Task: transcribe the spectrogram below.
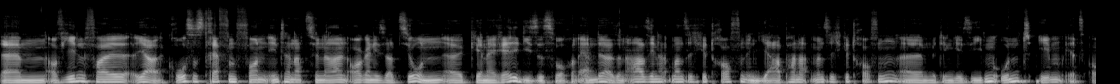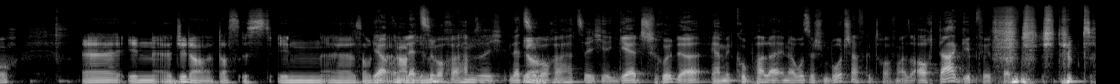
Ähm, auf jeden Fall, ja, großes Treffen von internationalen Organisationen äh, generell dieses Wochenende. Also in Asien hat man sich getroffen, in Japan hat man sich getroffen äh, mit den G7 und eben jetzt auch äh, in äh, Jeddah. Das ist in äh, Saudi-Arabien. Ja, und letzte Woche haben sich, letzte ja. Woche hat sich Gerd Schröder ja mit Kopala in der russischen Botschaft getroffen. Also auch da Gipfeltreffen. Stimmt.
